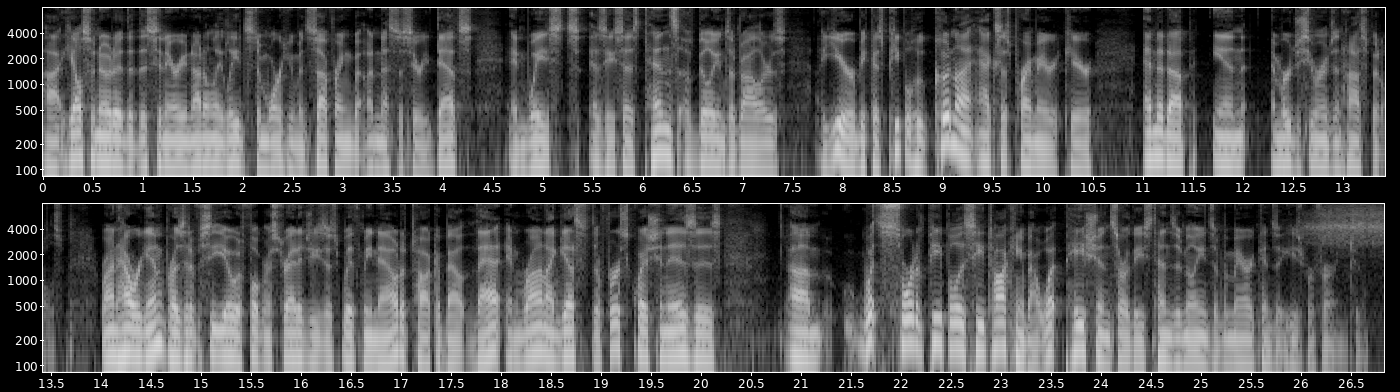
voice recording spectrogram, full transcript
Uh, he also noted that this scenario not only leads to more human suffering, but unnecessary deaths and wastes, as he says, tens of billions of dollars a year because people who could not access primary care ended up in emergency rooms and hospitals. Ron Howrigan, again, president and CEO of Fulcrum Strategies, is with me now to talk about that. And Ron, I guess the first question is is um, what sort of people is he talking about? What patients are these tens of millions of Americans that he's referring to?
